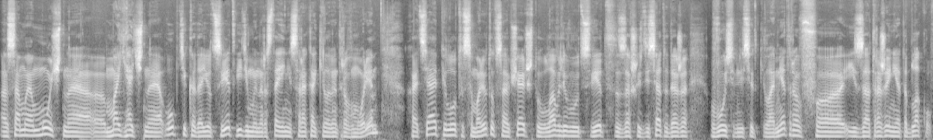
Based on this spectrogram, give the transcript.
а, самая мощная э, маячная оптика дает свет, видимый на расстоянии 40 километров в море, хотя пилоты самолетов сообщают, что улавливают свет за 60 и даже 80 километров э, из-за отражения от облаков.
